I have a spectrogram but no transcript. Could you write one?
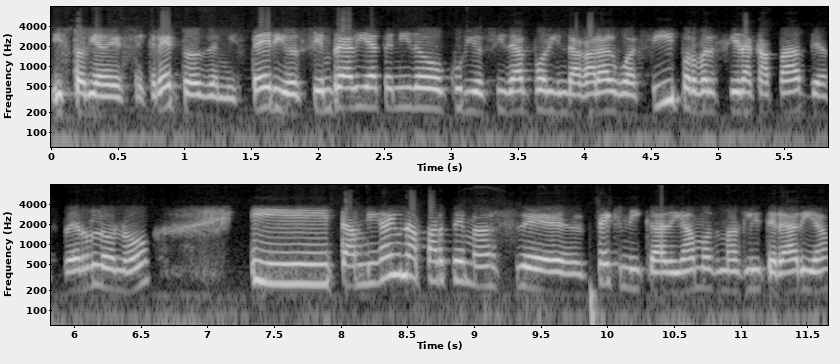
historia de secretos, de misterios. Siempre había tenido curiosidad por indagar algo así, por ver si era capaz de hacerlo, ¿no? Y también hay una parte más eh, técnica, digamos, más literaria,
